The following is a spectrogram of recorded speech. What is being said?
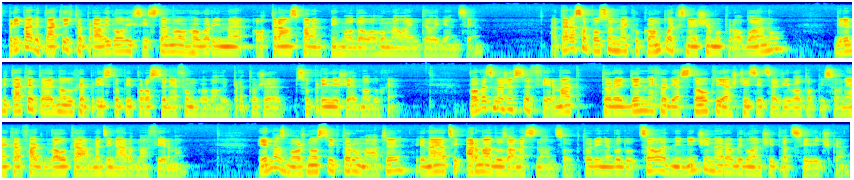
V prípade takýchto pravidlových systémov hovoríme o transparentných modeloch umelej inteligencie. A teraz sa posuňme ku komplexnejšiemu problému, kde by takéto jednoduché prístupy proste nefungovali, pretože sú príliš jednoduché. Povedzme, že ste firma, ktorej denne chodia stovky až tisíce životopisov, nejaká fakt veľká medzinárodná firma. Jedna z možností, ktorú máte, je najať si armádu zamestnancov, ktorí nebudú celé dni nič iné robiť, len čítať CVčka.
